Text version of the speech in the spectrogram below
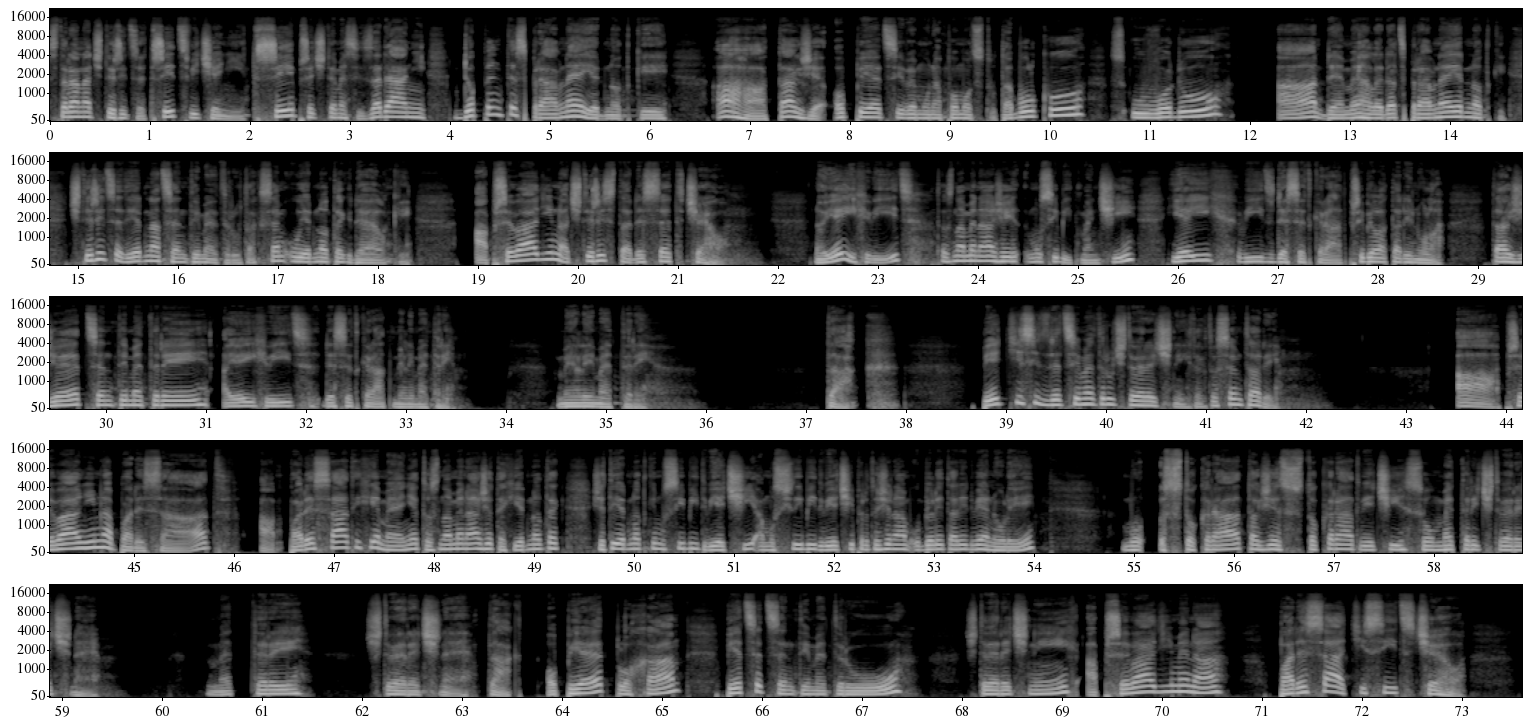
Strana 43, cvičení 3, přečteme si zadání, doplňte správné jednotky. Aha, takže opět si vemu na pomoc tu tabulku z úvodu a jdeme hledat správné jednotky. 41 cm, tak jsem u jednotek délky. A převádím na 410 čeho? No je jich víc, to znamená, že musí být menší, je jich víc desetkrát, přibyla tady nula. Takže centimetry a je jich víc desetkrát milimetry. Milimetry. Tak. 5000 decimetrů čtverečných, tak to jsem tady. A převádím na 50 a 50 jich je méně, to znamená, že těch jednotek, že ty jednotky musí být větší a musí být větší, protože nám ubyly tady dvě nuly stokrát, takže stokrát větší jsou metry čtverečné. Metry čtverečné. Tak, opět plocha 500 cm čtverečných a převádíme na 50 tisíc čeho.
